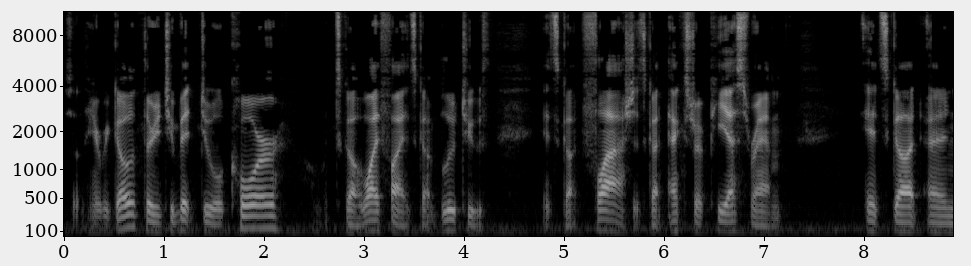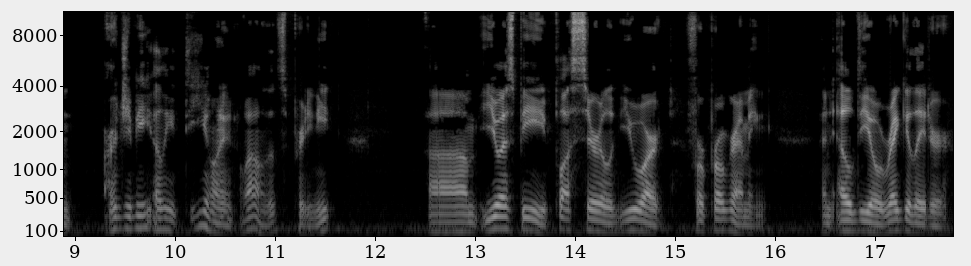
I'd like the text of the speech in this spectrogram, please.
So here we go, 32-bit dual core. It's got Wi-Fi, it's got Bluetooth, it's got flash, it's got extra PS RAM. It's got an RGB LED on it. Wow, that's pretty neat. Um, USB plus serial UART for programming, an LDO regulator,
